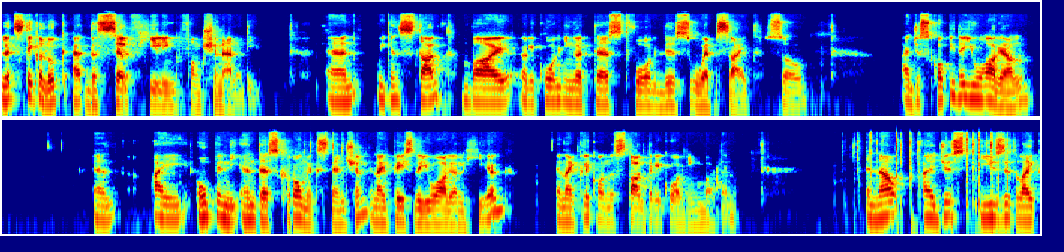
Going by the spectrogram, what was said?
let's take a look at the self-healing functionality. And we can start by recording a test for this website. So I just copy the URL and I open the Endtest Chrome extension and I paste the URL here and I click on the start recording button. And now I just use it like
